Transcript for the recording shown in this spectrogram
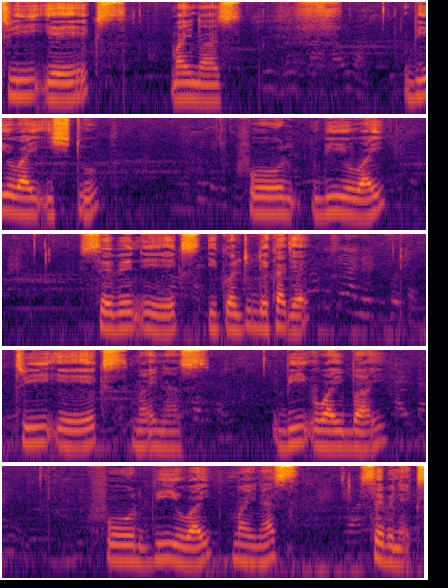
Three A X minus B Y is to four B Y seven A X equal to লেখা যায় three A X minus B Y by four BY minus seven X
